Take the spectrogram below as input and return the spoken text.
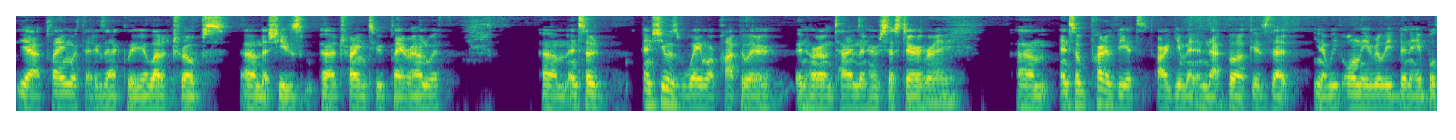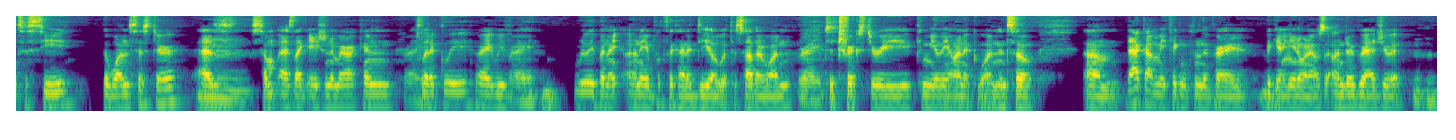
yeah, playing with it exactly. A lot of tropes um, that she's uh, trying to play around with. Um, and so, and she was way more popular in her own time than her sister. Right. Um, and so, part of Viet's argument in that book is that you know we've only really been able to see the one sister as Mm. some as like Asian American Right. politically, right? We've Right. really been unable to kind of deal with this other one, Right. the trickstery, chameleonic one, and so um, that got me thinking from the very beginning. You know, when I was an undergraduate, Mhm.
